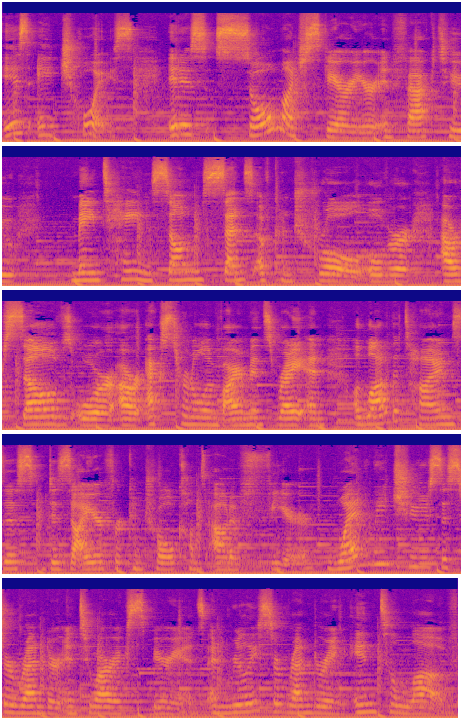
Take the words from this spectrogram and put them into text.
is a choice. It is so much scarier, in fact, to maintain some sense of control over ourselves or our external environments, right? And a lot of the times, this desire for control comes out of fear. When we choose to surrender into our experience and really surrendering into love,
